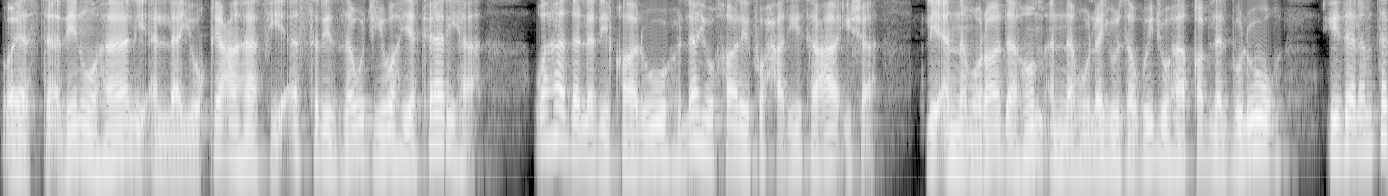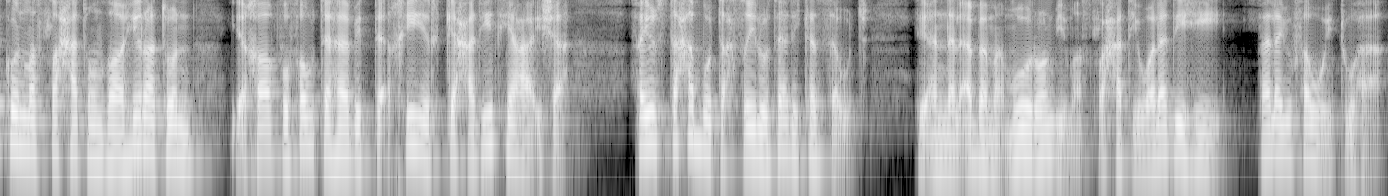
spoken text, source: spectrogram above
ويستأذنها لئلا يوقعها في أسر الزوج وهي كارهة وهذا الذي قالوه لا يخالف حديث عائشة لأن مرادهم أنه لا يزوجها قبل البلوغ إذا لم تكن مصلحة ظاهرة يخاف فوتها بالتأخير كحديث عائشة. فيستحب تحصيل ذلك الزوج لأن الأب مأمور بمصلحة ولده فلا يفوتها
